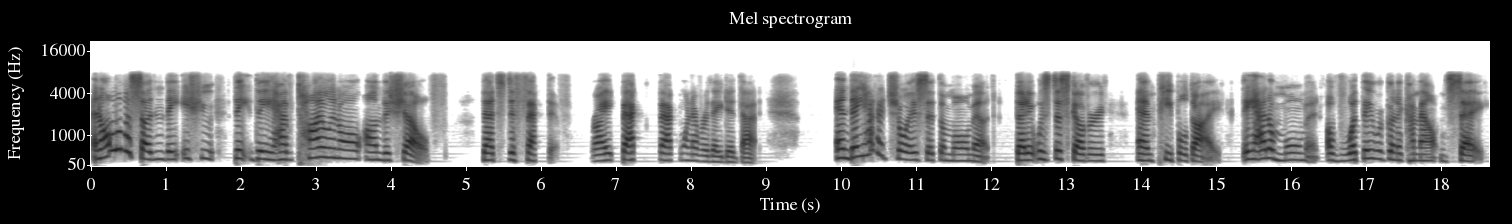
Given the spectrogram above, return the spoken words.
And all of a sudden they issue they they have Tylenol on the shelf that's defective, right? Back back whenever they did that. And they had a choice at the moment that it was discovered and people died. They had a moment of what they were going to come out and say.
